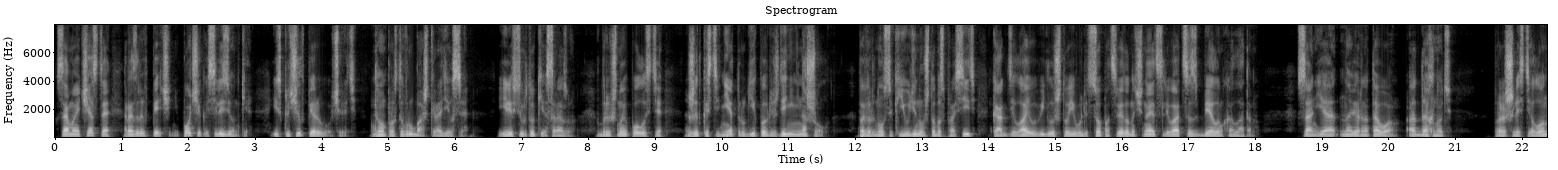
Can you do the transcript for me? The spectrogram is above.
Самое частое – разрыв печени, почек и селезенки. Исключил в первую очередь. Да он просто в рубашке родился. Или в сюртуке сразу. В брюшной полости жидкости нет, других повреждений не нашел. Повернулся к Юдину, чтобы спросить, как дела, и увидел, что его лицо по цвету начинает сливаться с белым халатом. «Сань, я, наверное, того, отдохнуть». Прошелестел он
